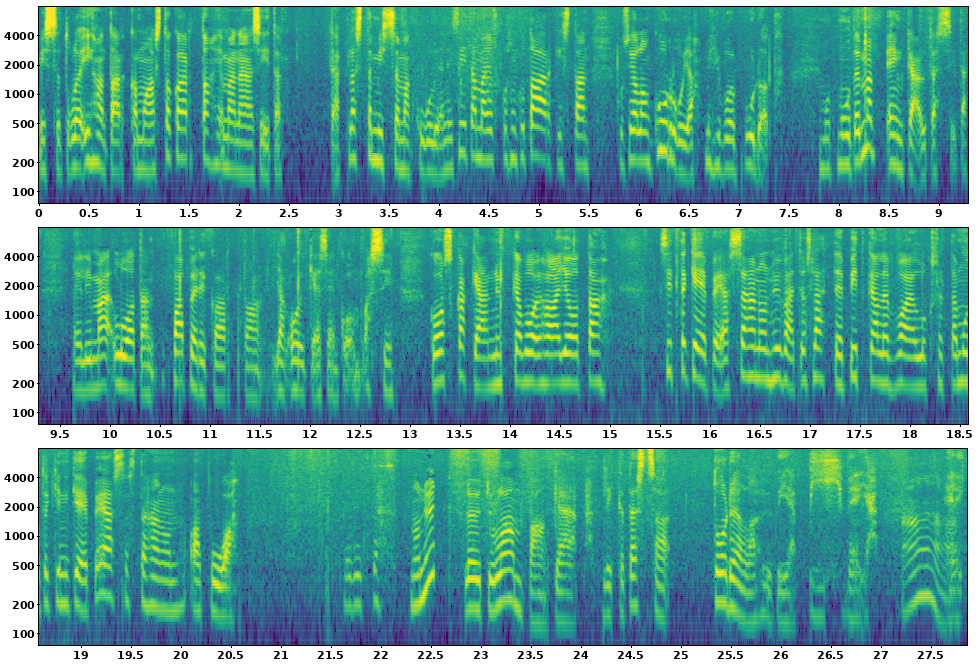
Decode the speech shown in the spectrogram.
missä tulee ihan tarkka maastokartta ja mä näen siitä täplästä, missä mä kuljen. Niin siitä mä joskus niin tarkistan, kun siellä on kuruja, mihin voi pudota. Mutta muuten mä en käytä sitä. Eli mä luotan paperikarttaan ja oikeaan kompassiin, koska kännykkä voi hajota. Sitten GPS on hyvä, että jos lähtee pitkälle vaellukselle tai muutenkin, niin GPS-stähän on apua. No nyt löytyi lampaan kääpä. Eli tästä saa todella hyviä pihvejä. Aa. Eli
